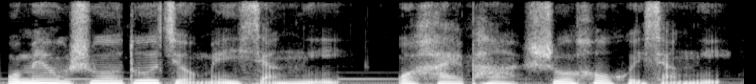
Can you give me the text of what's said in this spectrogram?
我没有说多久没想你我害怕说后会想你。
